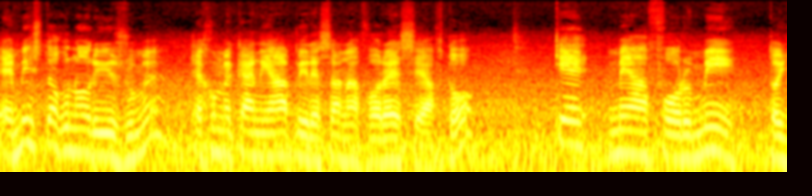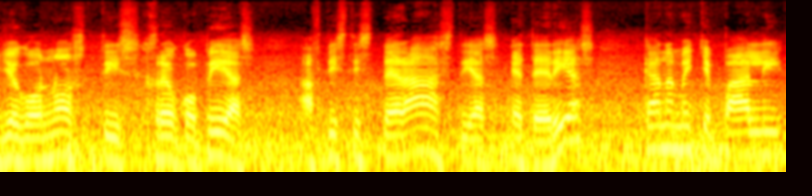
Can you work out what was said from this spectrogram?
Εμείς το γνωρίζουμε, έχουμε κάνει άπειρες αναφορές σε αυτό και με αφορμή το γεγονός της χρεοκοπίας αυτής της τεράστιας εταιρείας κάναμε και πάλι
